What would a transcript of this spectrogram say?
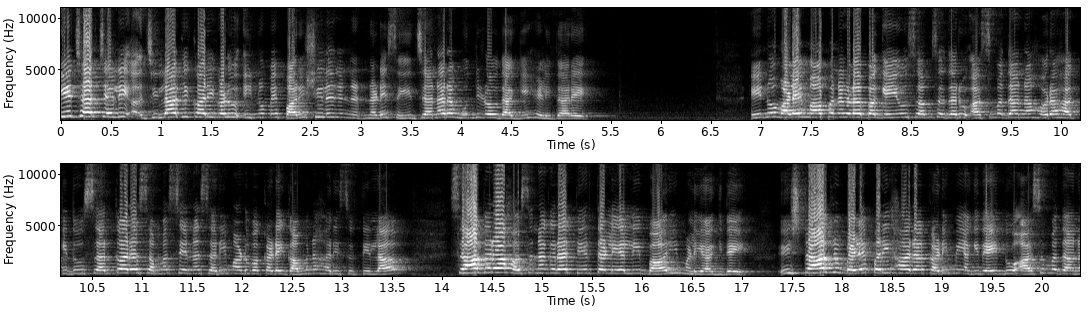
ಈ ಚರ್ಚೆಯಲ್ಲಿ ಜಿಲ್ಲಾಧಿಕಾರಿಗಳು ಇನ್ನೊಮ್ಮೆ ಪರಿಶೀಲನೆ ನಡೆಸಿ ಜನರ ಮುಂದಿಡುವುದಾಗಿ ಹೇಳಿದ್ದಾರೆ. ಇನ್ನು ಮಳೆ ಮಾಪನಗಳ ಬಗ್ಗೆಯೂ ಸಂಸದರು ಅಸಮಾಧಾನ ಹೊರಹಾಕಿದ್ದು, ಸರ್ಕಾರ ಸಮಸ್ಯೆಯನ್ನು ಸರಿ ಮಾಡುವ ಕಡೆ ಗಮನ ಹರಿಸುತ್ತಿಲ್ಲ. ಸಾಗರ, ಹೊಸನಗರ ತೀರ್ಥಳ್ಳಿಯಲ್ಲಿ ಭಾರಿ ಮಳೆಯಾಗಿದೆ. ಇಷ್ಟಾದ್ರೂ ಬೆಳೆ ಪರಿಹಾರ ಕಡಿಮೆಯಾಗಿದೆ ಎಂದು ಅಸಮಾಧಾನ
